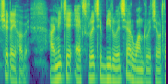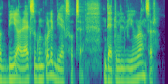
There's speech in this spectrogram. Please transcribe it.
সেটাই হবে। আর নিচে এক্স রয়েছে বি রয়েছে, আর ওয়ান রয়েছে। অর্থাৎ বি আর এক্স গুণ করলে বি এক্স হচ্ছে। That will be your answer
